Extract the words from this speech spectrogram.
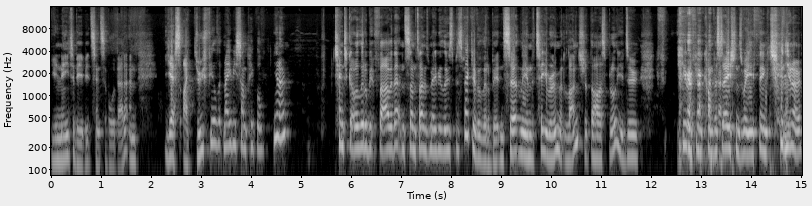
you need to be a bit sensible about it. And yes, I do feel that maybe some people, you know, tend to go a little bit far with that and sometimes maybe lose perspective a little bit. And certainly in the tea room at lunch at the hospital, you do hear a few conversations where you think, you know,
